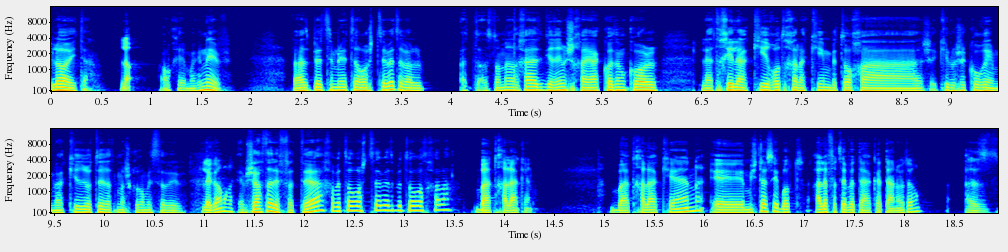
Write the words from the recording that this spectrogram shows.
לא היית? לא. אוקיי, מגניב. ואז בעצם נהיית ראש צוות, אבל זאת אומרת, אחד האתגרים שלך היה קודם כל להתחיל להכיר עוד חלקים בתוך ה... ש- כאילו שקורים, להכיר יותר את מה שקורה מסביב. לגמרי. המשכת לפתח בתור ראש צוות בתור התחלה? בהתחלה כן. בהתחלה כן, אה, משתי סיבות. א', הצוות היה קטן יותר, אז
